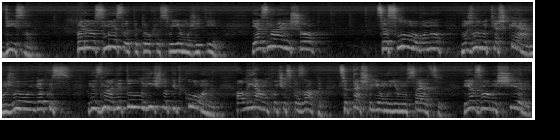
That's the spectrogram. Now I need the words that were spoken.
дійсно переосмислити трохи в своєму житті. Я знаю, що це слово, воно можливо тяжке, можливо, якось не знаю, не теологічно підковане. Але я вам хочу сказати, це те, що є в моєму серці. Я з вами щирий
